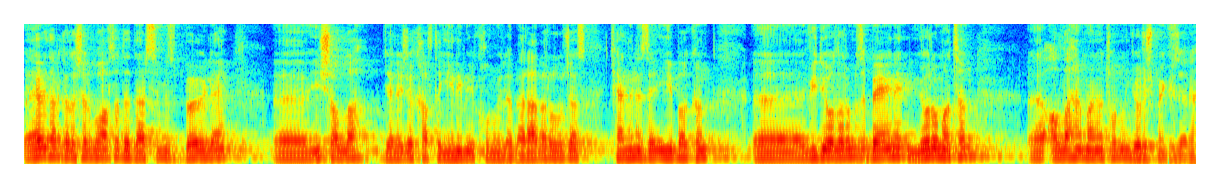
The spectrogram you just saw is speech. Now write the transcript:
E, Evet arkadaşlar bu hafta da dersimiz böyle. Ee, inşallah gelecek hafta yeni bir konuyla beraber olacağız. Kendinize iyi bakın. Ee, videolarımızı beğenin, yorum atın. Ee, Allah'a emanet olun. Görüşmek üzere.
